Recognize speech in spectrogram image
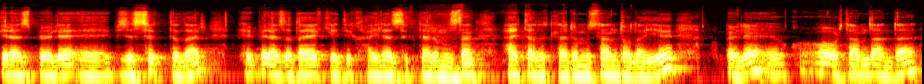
biraz böyle e, bizi sıktılar. E, biraz da dayak yedik haylazlıklarımızdan, haytalıklarımızdan dolayı. Böyle e, o ortamdan da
